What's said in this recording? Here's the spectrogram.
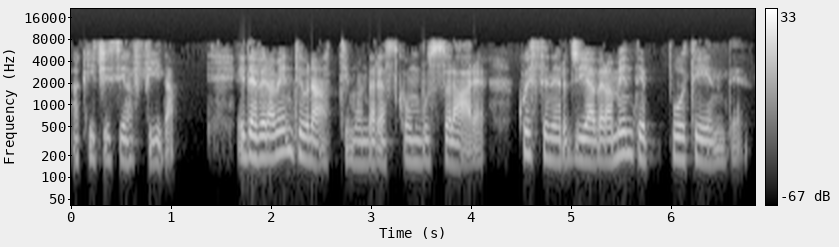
a chi ci si affida. Ed è veramente un attimo andare a scombussolare questa energia veramente potente.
